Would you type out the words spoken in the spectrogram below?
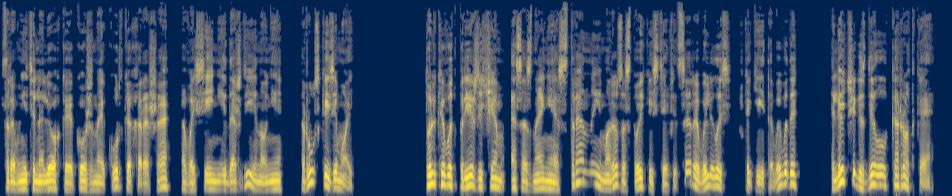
Сравнительно легкая кожаная куртка хороша в осенние дожди, но не русской зимой. Только вот прежде чем осознание странной морозостойкости офицера вылилось в какие-то выводы, летчик сделал короткое,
